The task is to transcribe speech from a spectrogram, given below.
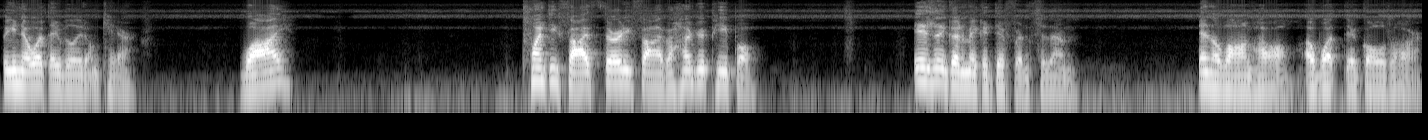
But you know what? They really don't care. Why? 25, 35, 100 people isn't going to make a difference to them in the long haul of what their goals are.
